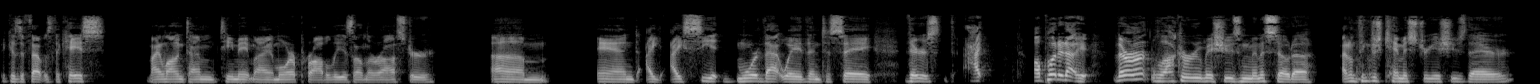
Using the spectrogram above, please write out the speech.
Because if that was the case, my longtime teammate Maya Moore probably is on the roster. Um, and I, I see it more that way than to say there's, I, I'll put it out here. There aren't locker room issues in Minnesota. I don't think there's chemistry issues there.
